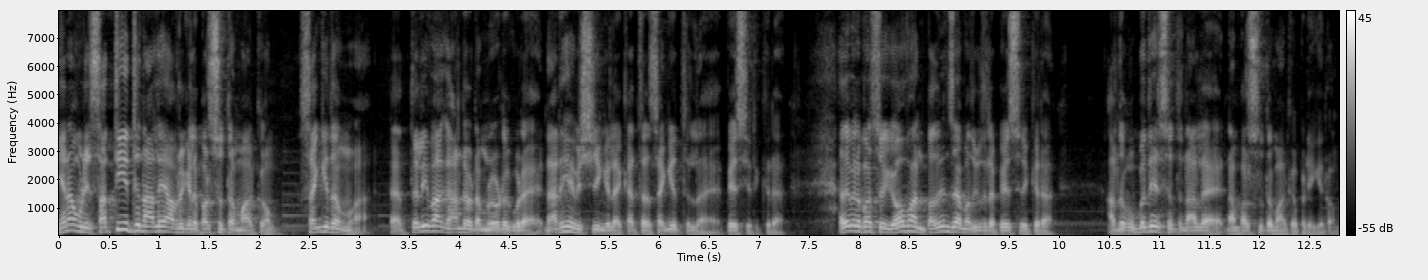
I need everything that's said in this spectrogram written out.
ஏன்னா உங்களுடைய சத்தியத்தினாலே அவர்களை பரிசுத்தமாக்கும். சங்கீதம் தெளிவாக ஆண்டவர் நம்மளோட கூட நிறைய விஷயங்களை கத்த சங்கீதத்தில் பேசியிருக்கிறார். அதேபோல் பரிசு யோவான் பதினஞ்சாம் அதிகத்தில் பேசியிருக்கிறார். அந்த உபதேசத்தினால நாம் பரிசுத்தமாக்கப்படுகிறோம்.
